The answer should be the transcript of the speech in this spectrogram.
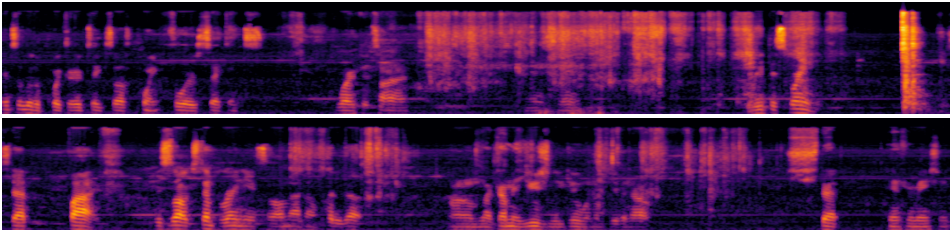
It's a little quicker. It takes off 0.4 seconds worth of time. You? Read the screen. Step five. This is all extemporaneous, so I'm not gonna put it up um, like I may usually do when I'm giving out step information.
